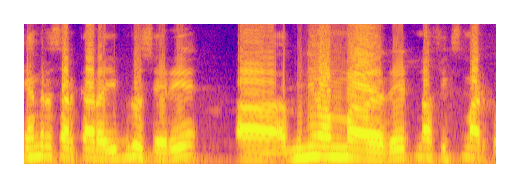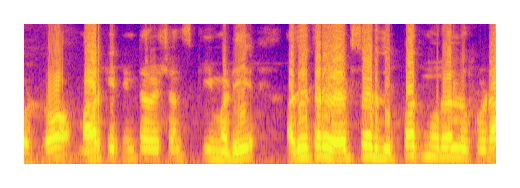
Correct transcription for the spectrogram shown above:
ಕೇಂದ್ರ ಸರ್ಕಾರ ಇಬ್ರು ಸೇರಿ ಮಿನಿಮಮ್ ರೇಟ್ನ ಫಿಕ್ಸ್ ಮಾಡಿಕೊಟ್ರು. ಮಾರ್ಕೆಟ್ ಇಂಟರ್ವೆನ್ಷನ್ ಸ್ಕೀಮ್ ಅಡಿ. ಅದೇ ತರ ಎರಡ್ ಸಾವಿರದ ಇಪ್ಪತ್ತ್ ಮೂರಲ್ಲೂ ಕೂಡ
